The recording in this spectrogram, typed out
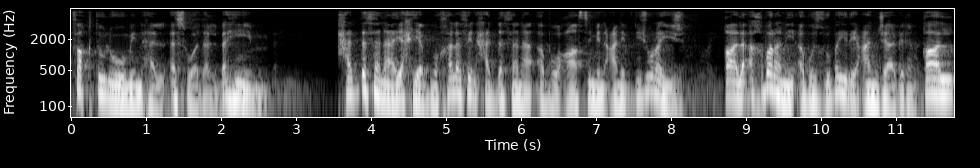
فاقتلوا منها الأسود البهيم. حدثنا يحيى بن خلف حدثنا أبو عاصم عن ابن جريج قال أخبرني أبو الزبير عن جابر قال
